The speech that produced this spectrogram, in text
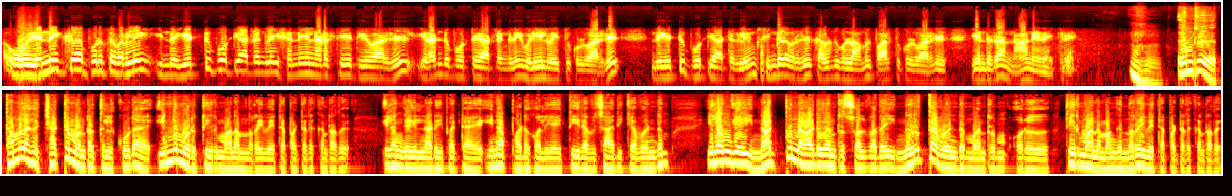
ஓ, என்னைக்கு பொறுத்தவரையிலே இந்த எட்டு போட்டியாட்டங்களை சென்னையில் நடத்தியே தீர்வார்கள். இரண்டு போட்டியாட்டங்களை வெளியில் வைத்துக் கொள்வார்கள். இந்த எட்டு போட்டியாட்டங்களையும் சிங்களவர்கள் கலந்து கொள்ளாமல் பார்த்துக் கொள்வார்கள் என்றுதான் நான் நினைக்கிறேன். இன்று தமிழக சட்டமன்றத்தில் கூட இன்னும் ஒரு தீர்மானம் நிறைவேற்றப்பட்டிருக்கின்றது. இலங்கையில் நடைபெற்ற இனப்படுகொலையை தீர விசாரிக்க வேண்டும். இலங்கையை நட்பு நாடு என்று சொல்வதை நிறுத்த வேண்டும் என்றும் ஒரு தீர்மானம் அங்கு நிறைவேற்றப்பட்டிருக்கின்றது.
